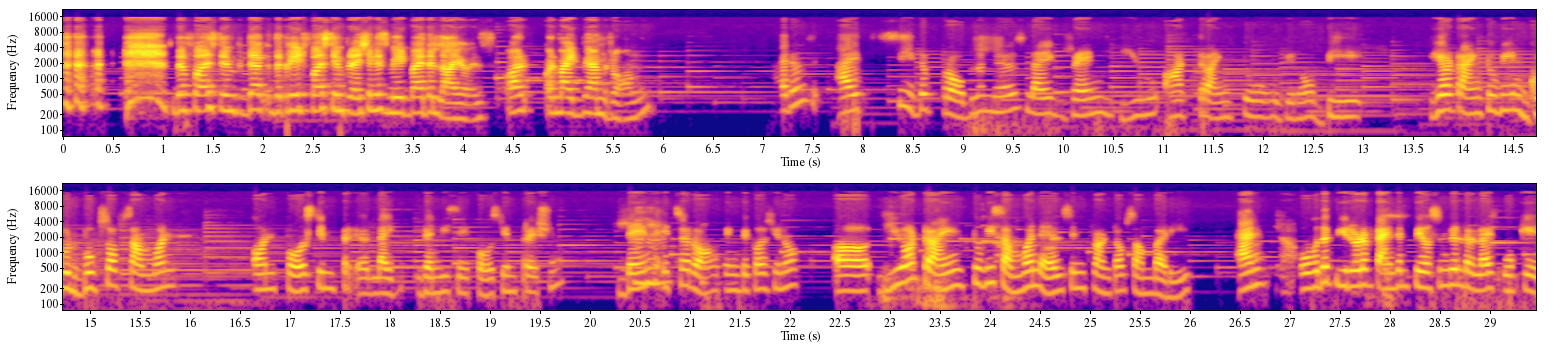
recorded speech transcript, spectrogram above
the first imp- the, the great first impression is made by the liars or or might be i'm wrong I don't. I see the problem is like when you are trying to, you know, be, you're trying to be in good books of someone on first imp- like when we say first impression, then Mhm. it's a wrong thing because you know, uh, you are trying to be someone else in front of somebody, and Yeah. over the period of time, then person will realize, okay,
